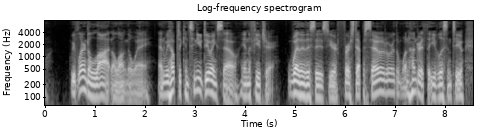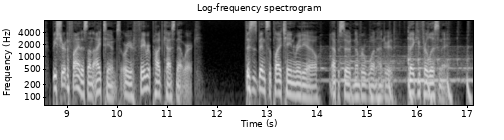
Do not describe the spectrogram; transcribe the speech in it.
We've learned a lot along the way, and we hope to continue doing so in the future. Whether this is your first episode or the 100th that you've listened to, be sure to find us on iTunes or your favorite podcast network. This has been Supply Chain Radio, episode number 100. Thank you for listening.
